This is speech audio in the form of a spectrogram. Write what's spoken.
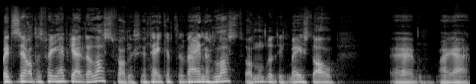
met te zeggen altijd van... heb jij er last van? Ik zeg, nee, ik heb er weinig last van. Omdat ik meestal ehm, maar ja,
